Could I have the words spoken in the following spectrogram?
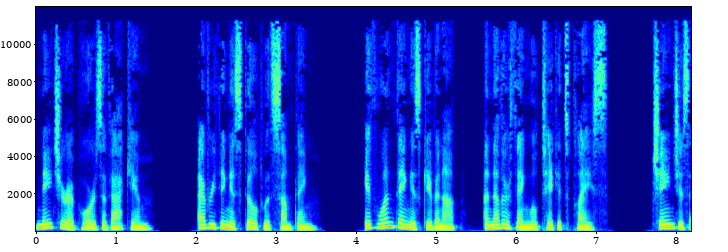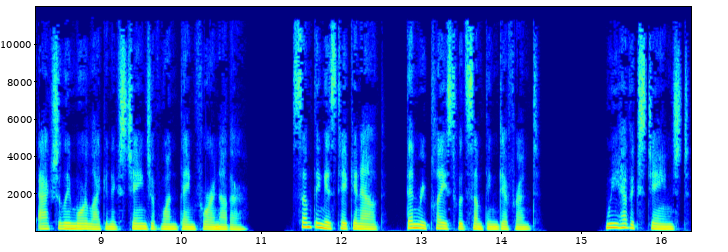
Nature abhors a vacuum. Everything is filled with something. If one thing is given up, another thing will take its place. Change is actually more like an exchange of one thing for another. Something is taken out, then replaced with something different. We have exchanged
